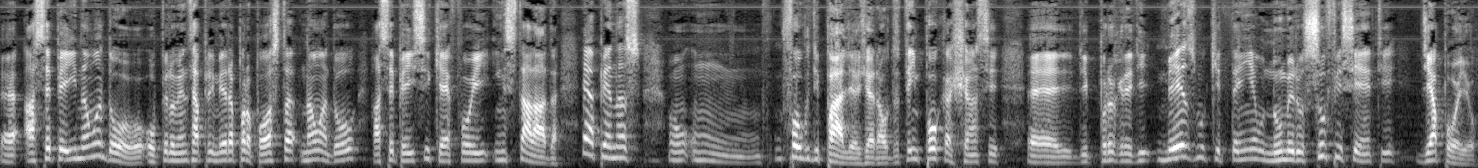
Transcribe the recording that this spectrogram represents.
é, a CPI não andou, ou pelo menos a primeira proposta não andou, a CPI sequer foi instalada. É apenas um, um, um fogo de palha, Geraldo. Tem pouca chance é, de progredir, mesmo que tenha o um número suficiente de apoio.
